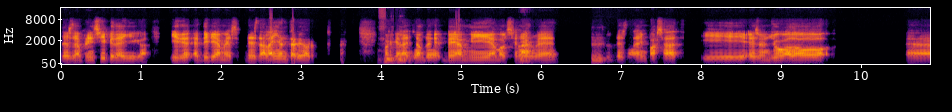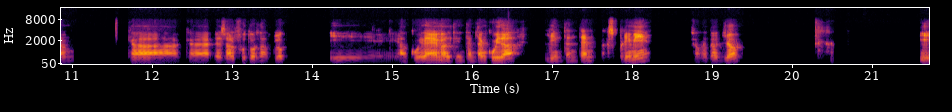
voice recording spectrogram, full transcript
Des del principi de Lliga. I de, et diria més, des de l'any anterior. Perquè l'Àngel ve, ve amb mi, amb el senyor B, Mm. des de l'any passat. I és un jugador eh, que, que és el futur del club. I el cuidem, el intentem cuidar, l'intentem exprimir, sobretot jo, i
